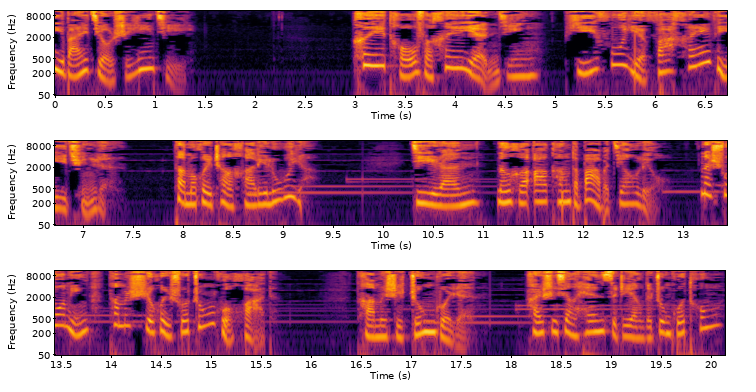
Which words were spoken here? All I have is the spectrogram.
一百九十一集，黑头发、黑眼睛、皮肤也发黑的一群人，他们会唱哈利路亚。既然能和阿康的爸爸交流，那说明他们是会说中国话的。他们是中国人，还是像 Hans 这样的中国通呢？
